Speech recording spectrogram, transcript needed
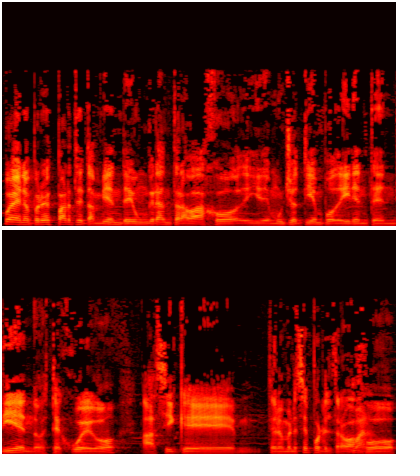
Bueno, pero es parte también de un gran trabajo y de mucho tiempo de ir entendiendo este juego, así que te lo mereces por el trabajo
